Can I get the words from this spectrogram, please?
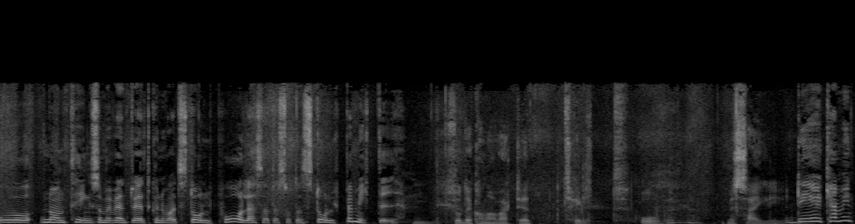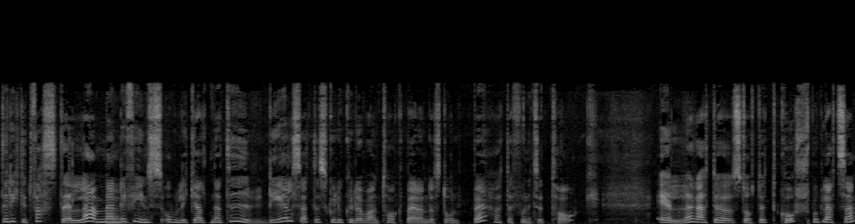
Och någonting som eventuellt kunde vara ett stolphål, alltså att det stått en stolpe mitt i. Så det kan ha vært et telt over med seil? Det kan vi inte riktigt fastställa, men Nej. det finns olika alternativ. Dels att det skulle kunna vara en takbärande stolpe, att det funnits ett tak. Eller att det har stått ett kors på platsen.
